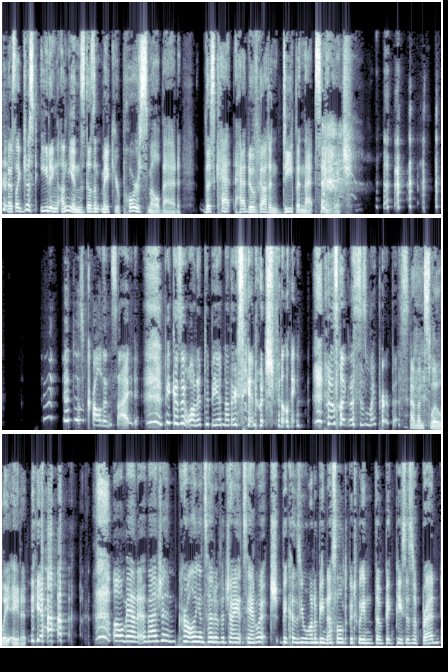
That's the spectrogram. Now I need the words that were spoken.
And it's like just eating onions doesn't make your pores smell bad. This cat had to have gotten deep in that sandwich. It just crawled inside because it wanted to be another sandwich filling. It was like, this is my purpose. and then slowly ate it. Yeah. Oh man, imagine crawling inside of a giant sandwich because you want to be nestled between the big pieces of bread,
